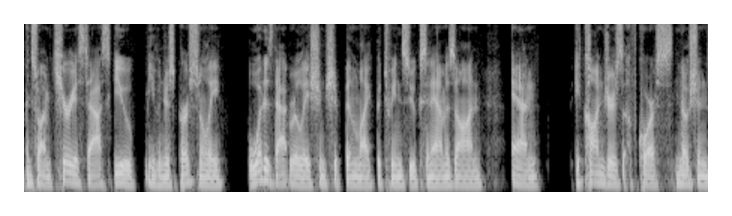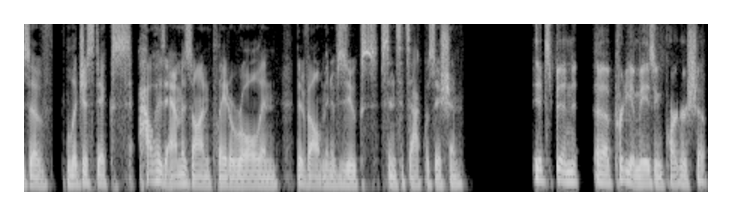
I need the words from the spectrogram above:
And so I'm curious to ask you, even just personally, what has that relationship been like between Zoox and Amazon? And it conjures, of course, notions of logistics. How has Amazon played a role in the development of Zoox since its acquisition? it's been a pretty amazing partnership.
